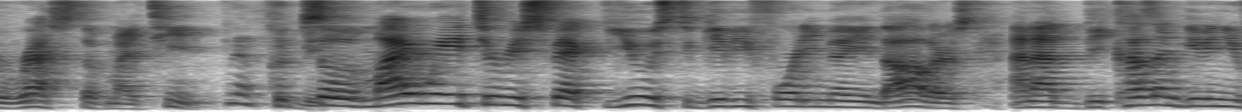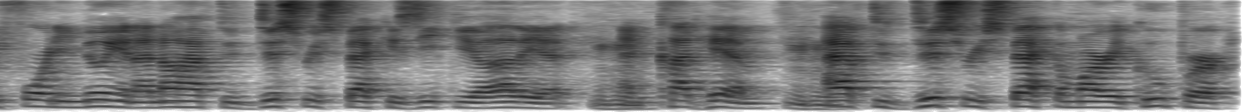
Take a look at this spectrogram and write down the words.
the rest of my team Yeah, could be. so my way to respect you is to give you forty million dollars, and I, because I'm giving you 40 million, I now have to disrespect Ezekiel Elliott mm-hmm. and cut him. Mm-hmm. I have to disrespect Amari Cooper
